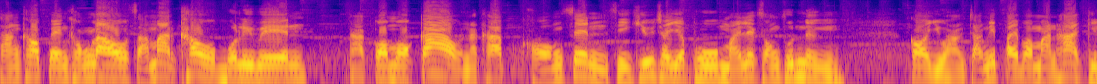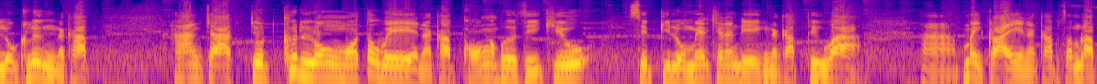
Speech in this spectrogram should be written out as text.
ทางเข้าแปลงของเราสามารถเข้าบริเวณกม 9 นะครับของเส้นสีคิ้วชัยภูมิหมายเลข 201 ก็อยู่ห่างจากนี้ไปประมาณ 5 กิโลครึ่งนะครับห่างจากจุดขึ้นลงมอเตอร์เวย์นะครับของอำเภอสีคิ้ว 10 กิโลเมตรแค่นั้นเองนะครับถือว่าไม่ไกลนะครับสำหรับ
